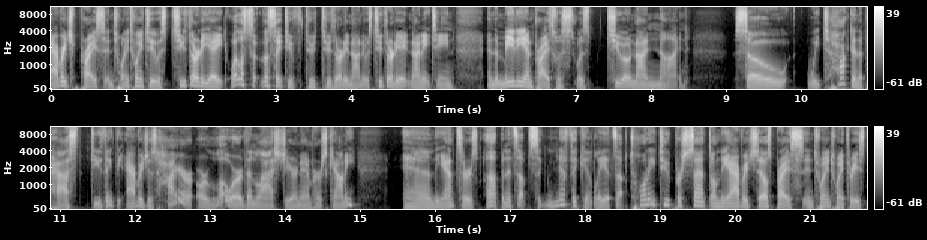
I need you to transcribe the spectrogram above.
average price in 2022 was 238, well let's let's say 2, 2 239. It was 238 918 and the median price was was 2099. So we talked in the past, do you think the average is higher or lower than last year in Amherst County? And the answer is up, and it's up significantly. It's up 22% on the average sales price in 2023. Is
